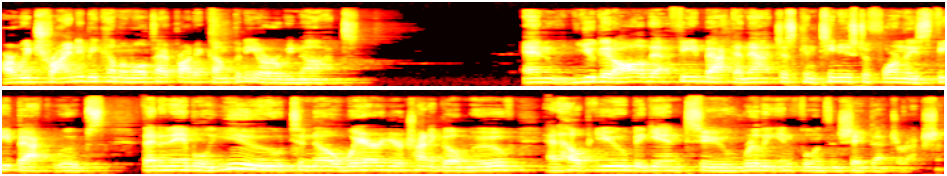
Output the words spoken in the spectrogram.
Are we trying to become a multi product company or are we not? And you get all of that feedback, and that just continues to form these feedback loops that enable you to know where you're trying to go move and help you begin to really influence and shape that direction.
